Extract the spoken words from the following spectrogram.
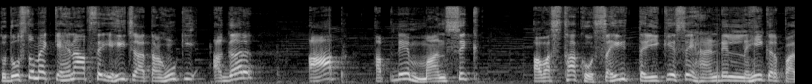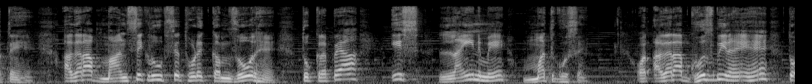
तो दोस्तों, मैं कहना आपसे यही चाहता हूँ कि अगर आप अपने मानसिक अवस्था को सही तरीके से हैंडल नहीं कर पाते हैं, अगर आप मानसिक रूप से थोड़े कमज़ोर हैं तो कृपया इस लाइन में मत घुसें। और अगर आप घुस भी रहे हैं तो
